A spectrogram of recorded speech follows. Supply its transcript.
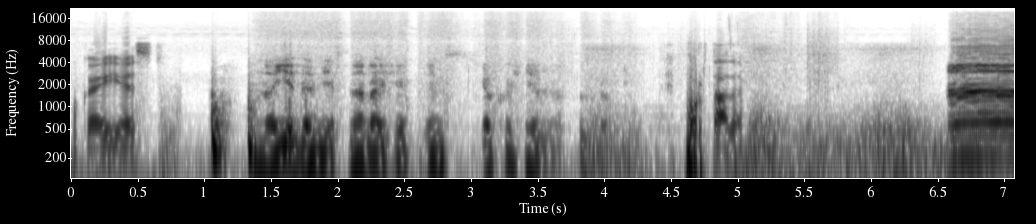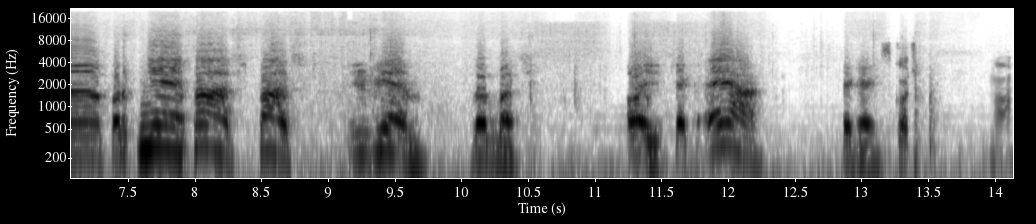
Okej, jest. No jeden jest na razie, więc jakoś nie wiem jak to zrobić. Portalem. A, port... Nie, patrz, patrz! Już wiem. Zobacz. Oj, czekaj. Eja! Czekaj. Skocz. No,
